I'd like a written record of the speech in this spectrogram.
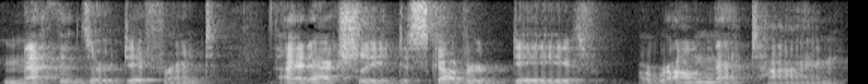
methods are different i had actually discovered dave around that time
